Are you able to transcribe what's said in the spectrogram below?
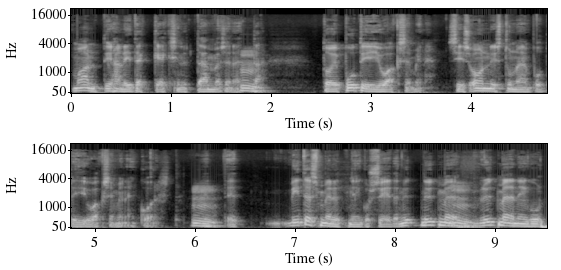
mä oon nyt ihan itse keksinyt tämmöisen, että toi putin juokseminen, siis onnistuneen putin juokseminen koriste. Hmm. Et, et, mitäs me nyt niinku siitä, nyt, nyt me, hmm. nyt me niinku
